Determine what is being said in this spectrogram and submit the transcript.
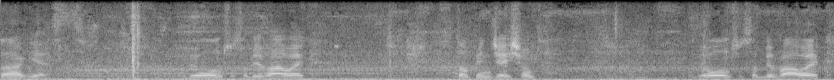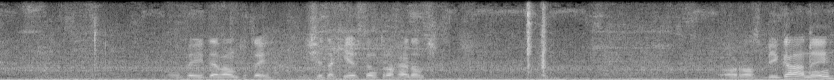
tak jest. Wyłączę sobie wałek. 150. Wyłączę sobie wałek. Wyjdę wam tutaj. Dzisiaj taki jestem trochę roz... rozbiegany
